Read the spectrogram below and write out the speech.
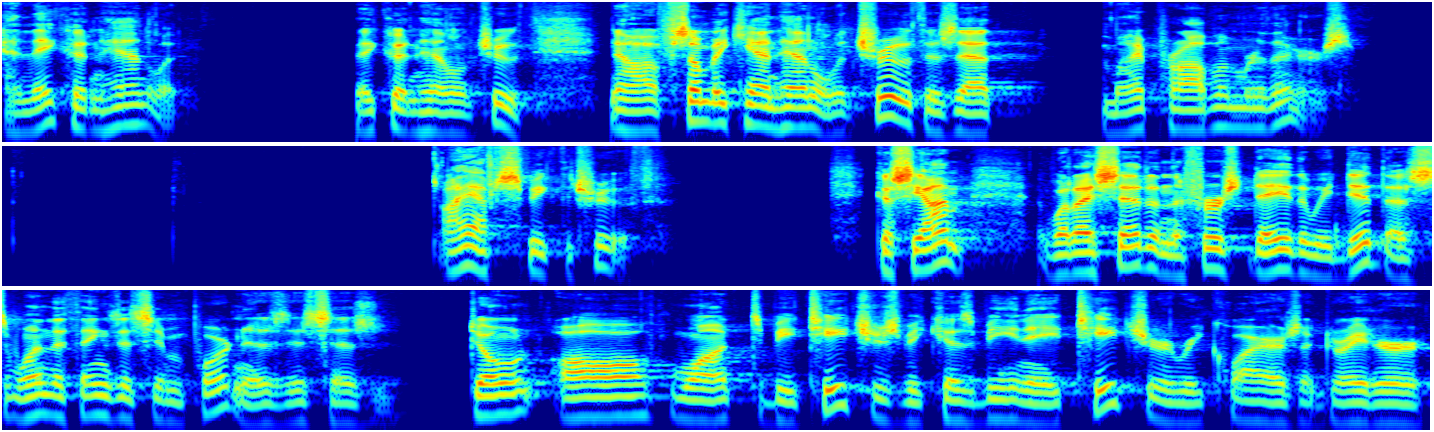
and they couldn't handle it. They couldn't handle the truth. Now, if somebody can't handle the truth, is that my problem or theirs? I have to speak the truth. Because, see, I'm, what I said on the first day that we did this, one of the things that's important is it says, don't all want to be teachers because being a teacher requires a greater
